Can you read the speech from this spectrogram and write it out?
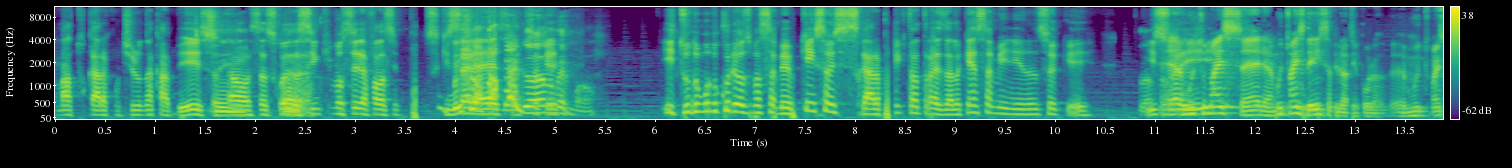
mata o cara com tiro na cabeça Sim, e tal, essas coisas é. assim que você já fala assim, putz, que série é tá essa? Não pegando, meu irmão. E todo mundo curioso pra saber quem são esses caras, por que, que tá atrás dela, quem é essa menina, não sei o quê. Isso É aí- muito mais séria, é muito mais densa a primeira temporada. É muito mais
